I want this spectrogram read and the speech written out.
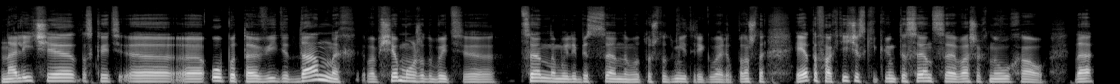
Наличие, так сказать, э, э, опыта в виде данных вообще может быть э, ценным или бесценным, вот то, что Дмитрий говорил, потому что это фактически квинтэссенция ваших ноу-хау, да,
